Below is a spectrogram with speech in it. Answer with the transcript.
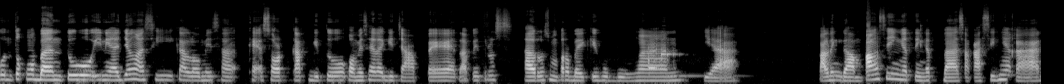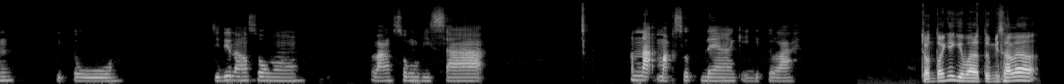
untuk ngebantu ini aja nggak sih kalau misal kayak shortcut gitu, kalau misalnya lagi capek tapi terus harus memperbaiki hubungan, ya paling gampang sih inget-inget bahasa kasihnya kan, gitu. Jadi langsung langsung bisa kena maksudnya kayak gitulah. Contohnya gimana tuh? Misalnya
